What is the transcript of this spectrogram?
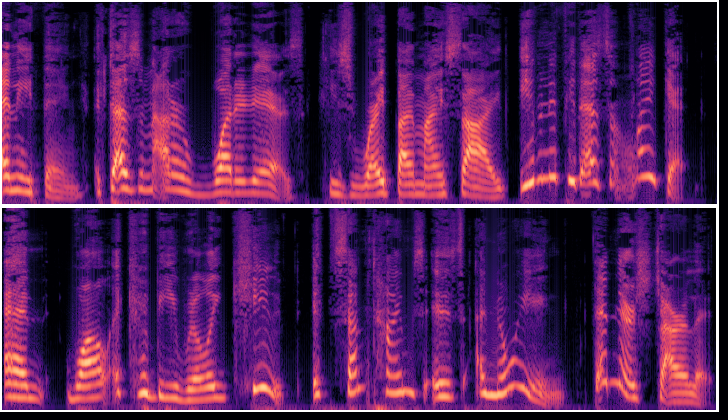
anything, it doesn't matter what it is, he's right by my side, even if he doesn't like it. And while it could be really cute, it sometimes is annoying. Then there's Charlotte.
